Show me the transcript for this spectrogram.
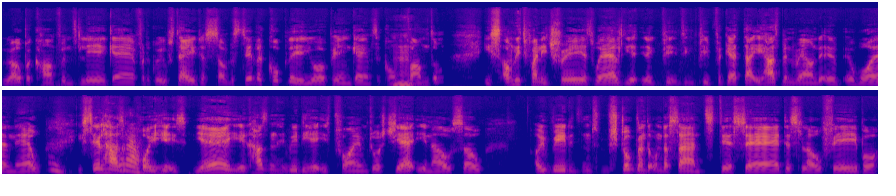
Europa Conference League uh, for the group stages. So there's still a couple of European games to come mm. from them. He's only 23 as well. You, you, people forget that he has been around a, a while now. Mm. He still hasn't yeah. quite hit his yeah. He hasn't really hit his prime just yet. You know, so I really struggling to understand this uh, this low fee, but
